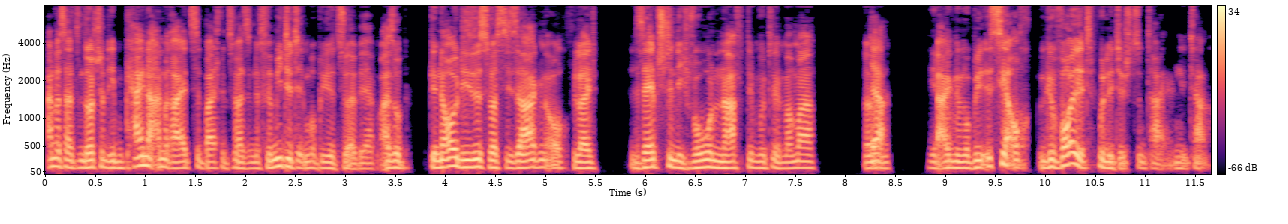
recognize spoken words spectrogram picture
anders als in Deutschland eben keine Anreize, beispielsweise eine vermietete Immobilie zu erwerben. Also genau dieses, was Sie sagen, auch vielleicht selbstständig wohnen nach dem Mutter Mama, ähm, ja. die eigene Immobilie, ist ja auch gewollt politisch zum Teil in Italien.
